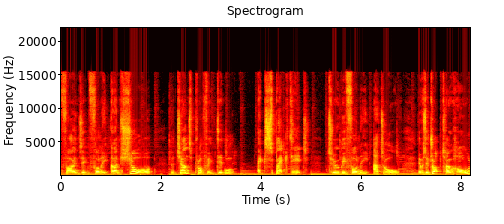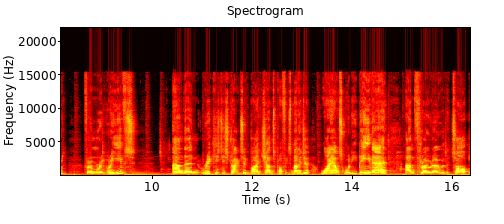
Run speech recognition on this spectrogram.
finds it funny, and I'm sure that Chance Profit didn't expect it to be funny at all. There was a drop toe hold from Rick Reeves, and then Rick is distracted by Chance Profit's manager. Why else would he be there? And thrown over the top.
